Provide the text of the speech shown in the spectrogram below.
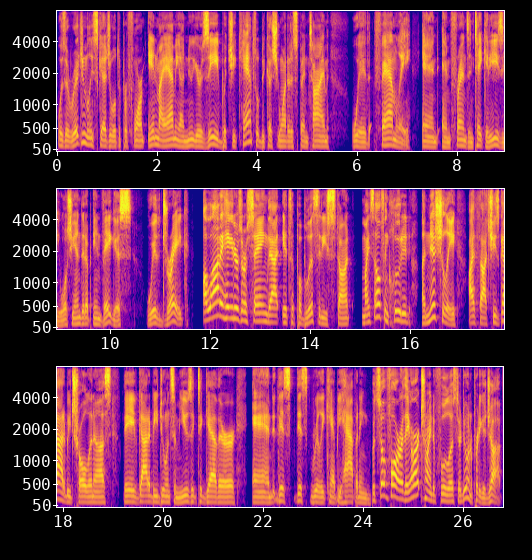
was originally scheduled to perform in Miami on New Year's Eve, but she canceled because she wanted to spend time with family and and friends and take it easy. Well, she ended up in Vegas with Drake. A lot of haters are saying that it's a publicity stunt myself included, initially, I thought she's got to be trolling us. They've got to be doing some music together, and this this really can't be happening. But so far, they are trying to fool us. They're doing a pretty good job.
